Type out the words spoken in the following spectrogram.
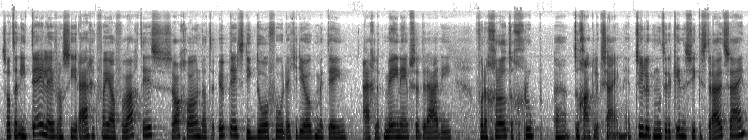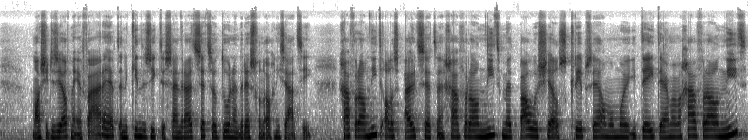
Dus wat een IT-leverancier eigenlijk van jou verwacht is, zorg gewoon dat de updates die ik doorvoer, dat je die ook meteen eigenlijk meeneemt zodra die voor een grote groep uh, toegankelijk zijn. Natuurlijk moeten de kinderziektes eruit zijn, maar als je er zelf mee ervaren hebt en de kinderziektes zijn eruit, zet ze ook door naar de rest van de organisatie. Ga vooral niet alles uitzetten. Ga vooral niet met PowerShell scripts, hè, allemaal mooie IT-termen, maar ga vooral niet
